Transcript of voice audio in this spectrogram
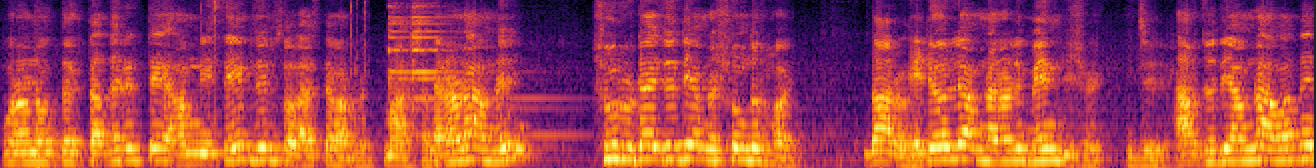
পুরানো উদ্যোক্তাদের আপনি সেম সেম চলে আসতে পারবেন। কেননা আপনি শুরুটাই যদি আপনার সুন্দর হয় দারুণ। এটা হলো আপনার হলো মেন বিষয়। জি। আর যদি আমরা আমাদের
